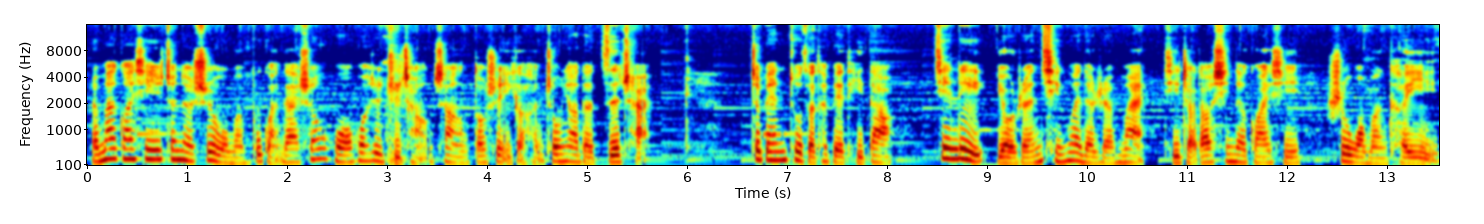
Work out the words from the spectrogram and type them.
人脉关系真的是我们不管在生活或是职场上，都是一个很重要的资产。这边作者特别提到，建立有人情味的人脉及找到新的关系，是我们可以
